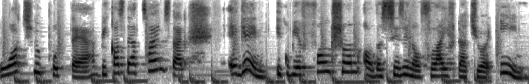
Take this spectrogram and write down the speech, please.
what you put there because there are times that again it could be a function of the season of life that you're in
